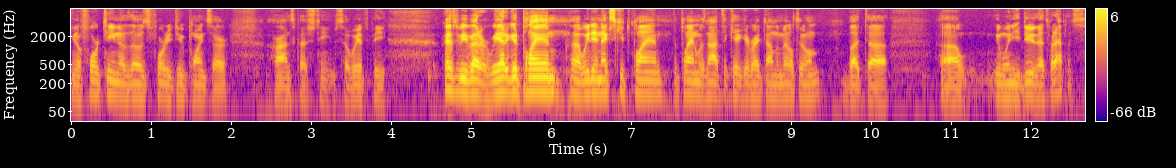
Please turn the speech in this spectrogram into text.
you know, 14 of those 42 points are are on special teams. So we have to be we have to be better. We had a good plan. Uh, we didn't execute the plan. The plan was not to kick it right down the middle to them. But uh, uh, when you do, that's what happens.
